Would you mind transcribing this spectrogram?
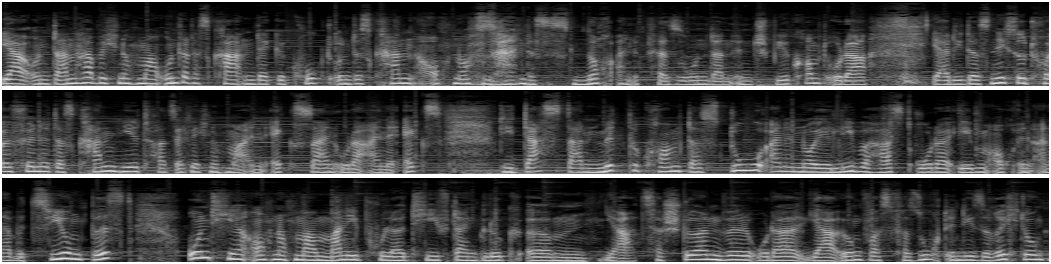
Ja, und dann habe ich nochmal unter das Kartendeck geguckt und es kann auch noch sein, dass es noch eine Person dann ins Spiel kommt oder ja, die das nicht so toll findet. Das kann hier tatsächlich nochmal ein Ex sein oder eine Ex, die das dann mitbekommt, dass du eine neue Liebe hast oder eben auch in einer Beziehung bist und hier auch nochmal manipulativ dein Glück ähm, ja, zerstören will oder ja irgendwas versucht in diese Richtung,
